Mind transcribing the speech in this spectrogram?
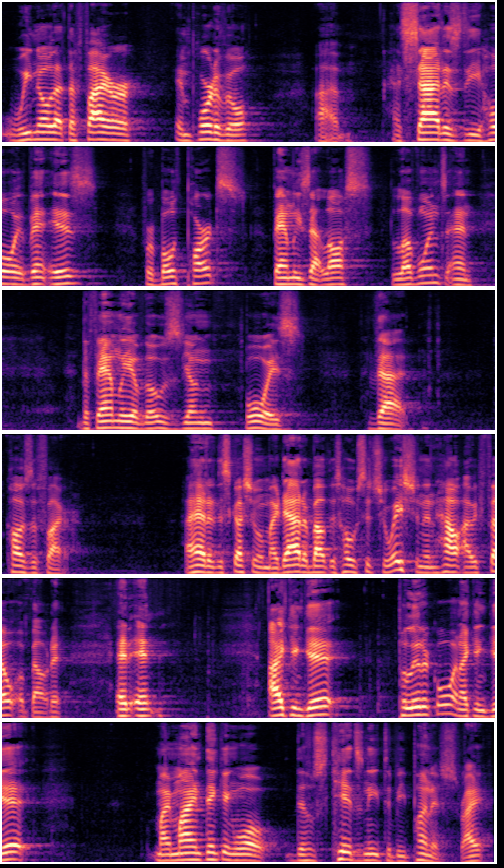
we know that the fire in Porterville, um, as sad as the whole event is for both parts, families that lost loved ones and the family of those young boys that caused the fire. I had a discussion with my dad about this whole situation and how I felt about it. And, and I can get political and I can get my mind thinking, well, those kids need to be punished, right?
